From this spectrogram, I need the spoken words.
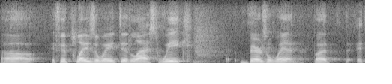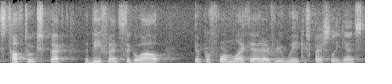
uh, if it plays the way it did last week, Bears will win. But it's tough to expect the defense to go out and perform like that every week, especially against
